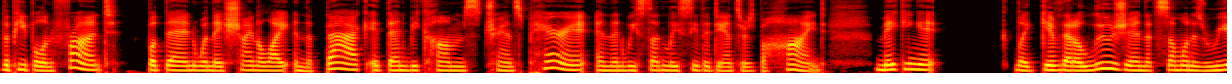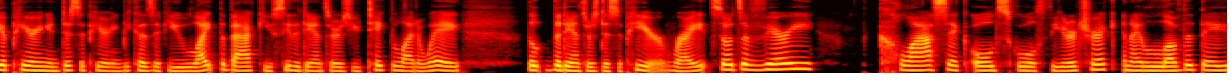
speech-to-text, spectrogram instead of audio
the people in front but then when they shine a light in the back, it then becomes transparent, and then we suddenly see the dancers behind, making it like give that illusion that someone is reappearing and disappearing. Because if you light the back, you see the dancers, you take the light away, the, the dancers disappear, right? So it's a very classic old school theater trick. And I love that they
